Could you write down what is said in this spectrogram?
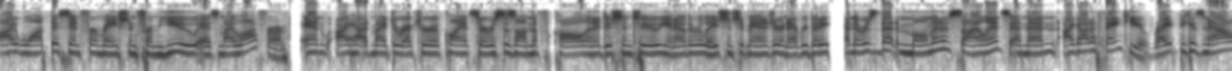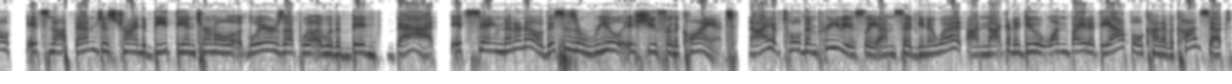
I want this information from you as my law firm. And I had my director of client services on the call, in addition to, you know, the relationship manager and everybody. And there was that moment of silence. And then I got a thank you, right? Because now it's not them just trying to beat the internal lawyers up with a big bat. It's saying, no, no, no, this is a real issue for the client. And I have told them previously, I'm said, you know what? I'm not going to do a one bite at the apple kind of a concept.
